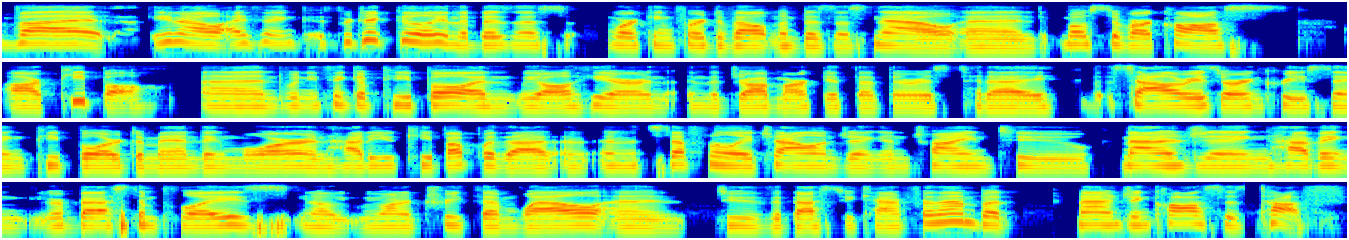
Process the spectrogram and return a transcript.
but you know i think particularly in the business working for a development business now and most of our costs are people And when you think of people, and we all hear in, in, the job market that there is today, salaries are increasing, people are demanding more. And how do you keep up with that? And, and it's definitely challenging and trying to managing having your best employees, you know, we want to treat them well and do the best we can for them. But managing costs is tough.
